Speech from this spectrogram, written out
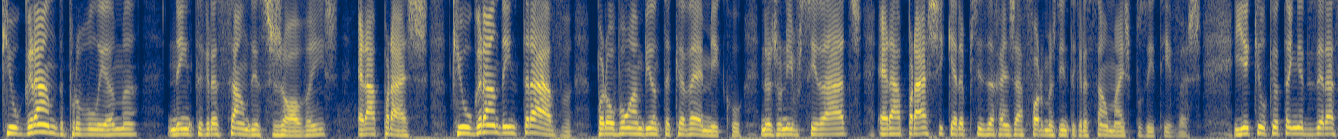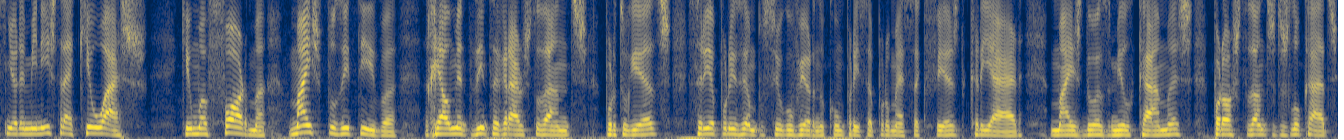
que o grande problema na integração desses jovens era a praxe, que o grande entrave para o bom ambiente académico nas universidades era a praxe e que era preciso arranjar formas de integração mais positivas. E aquilo que eu tenho a dizer à senhora ministra é que eu acho que uma forma mais positiva realmente de integrar os estudantes portugueses seria, por exemplo, se o governo cumprisse a promessa que fez de criar mais 12 mil camas para os estudantes deslocados.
